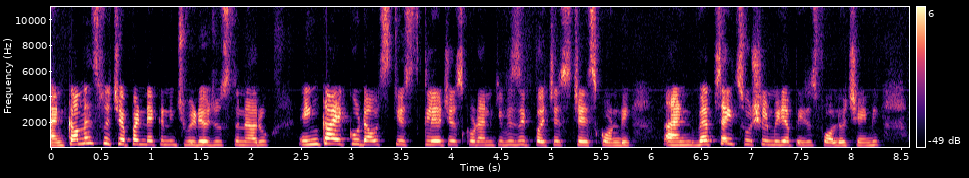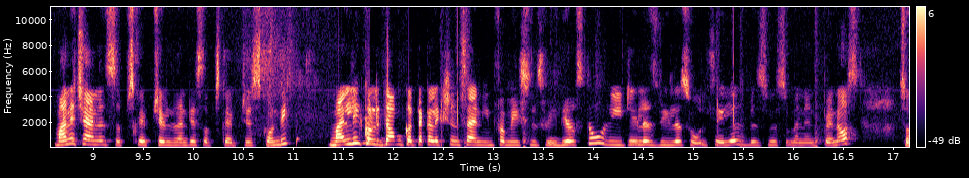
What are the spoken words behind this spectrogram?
అండ్ కమెంట్స్లో చెప్పండి ఎక్కడి నుంచి వీడియో చూస్తున్నారు. ఇంకా ఎక్కువ డౌట్స్ చేసి క్లియర్ చేసుకోవడానికి విజిట్ పర్చేస్ చేసుకోండి. And website social media pages follow చేయండి. మన ఛానల్ సబ్స్క్రైబ్ చేయాలంటే సబ్స్క్రైబ్ చేసుకోండి. మళ్ళీ కలుద్దాం కొత్త కలెక్షన్స్ అండ్ ఇన్ఫర్మేషన్స్ వీడియోస్తో retailers dealers wholesalers business men entrepreneurs so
